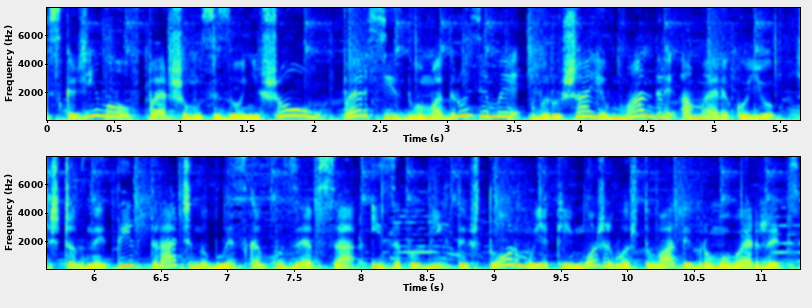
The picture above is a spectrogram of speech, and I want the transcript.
Скажімо, в першому сезоні шоу Персі з двома друзями вирушає в мандри Америкою, щоб знайти втрачену блискавку Зевса і запобігти шторму, який може влаштувати громовержець.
